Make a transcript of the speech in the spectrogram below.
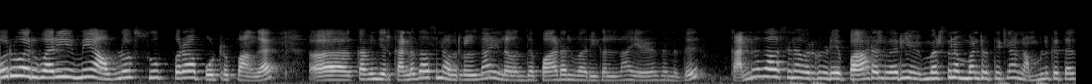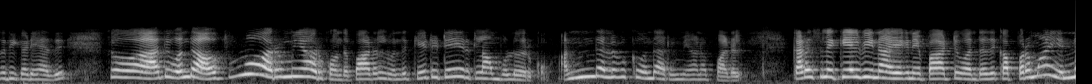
ஒரு ஒரு வரியுமே அவ்வளோ சூப்பராக போட்டிருப்பாங்க. கவிஞர் கண்ணதாசன் அவர்கள் தான் இதில் வந்து பாடல் வரிகள்லாம் எழுதுனது. கண்ணதாசன் அவர்களுடைய பாடல் வரியை விமர்சனம் பண்ணுறதுக்கெலாம் நம்மளுக்கு தகுதி கிடையாது. ஸோ அது வந்து அவ்வளோ அருமையாக இருக்கும். அந்த பாடல் வந்து கேட்டுகிட்டே இருக்கலாம் போல இருக்கும். அந்த அளவுக்கு வந்து அருமையான பாடல். கடைசியில் கேள்வி நாயகனே பாட்டு வந்ததுக்கு அப்புறமா என்ன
